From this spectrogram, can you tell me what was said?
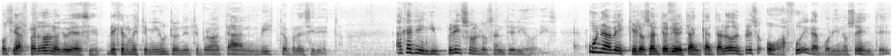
O sea, perdón lo que voy a decir, déjenme este minuto en este programa tan visto para decir esto. Acá tienen que ir presos los anteriores. Una vez que los anteriores están catalogados y presos o afuera por inocentes,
